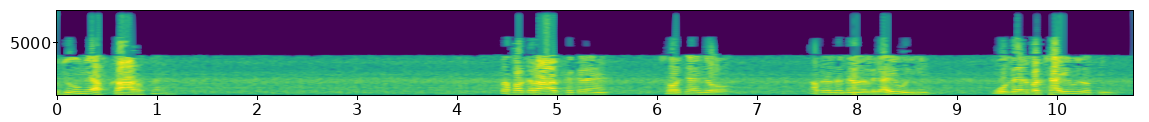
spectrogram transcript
ہجوم میں افکار ہوتا ہے تفکرات، فکریں، سوچیں جو اپنے ذمہ میں لگائی ہوئی ہیں۔ وہ ذہن پر چھائی ہوئی ہوتی ہیں۔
